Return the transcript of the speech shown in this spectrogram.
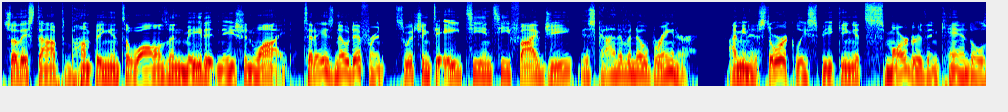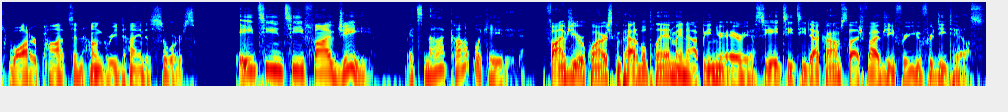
so they stopped bumping into walls and made it nationwide. Today's no different. Switching to AT&T 5G is kind of a no-brainer. I mean, historically speaking, it's smarter than candles, water pots, and hungry dinosaurs. AT&T 5G it's not complicated. 5G requires compatible plan, may not be in your area. See att.com slash 5G for you for details.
